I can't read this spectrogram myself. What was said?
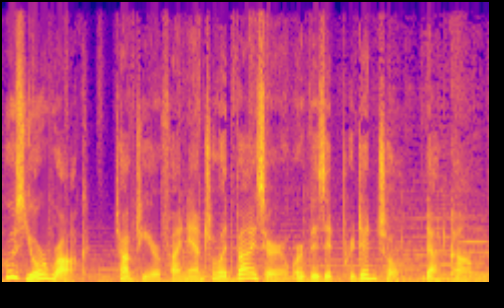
Who's your rock? Talk to your financial advisor or visit prudential.com.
